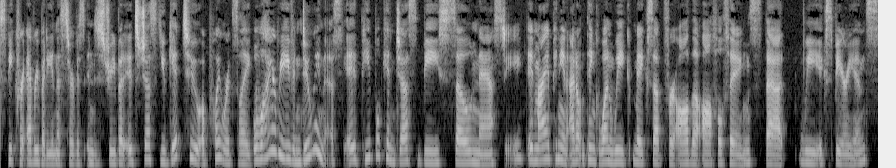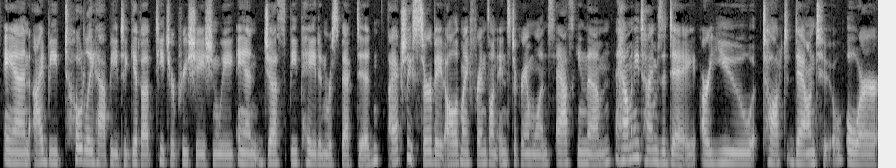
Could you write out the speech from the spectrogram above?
speak for everybody in the service industry, but it's just you get to a point where it's like, why are we even doing this? It, people can just be so nasty. In my opinion, I don't think one week makes up for all the awful things that we experience. And I'd be totally happy to give up Teacher Appreciation Week and just be paid and respected. I actually surveyed all of my friends on Instagram once, asking them, How many times a day are you talked down to? Or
